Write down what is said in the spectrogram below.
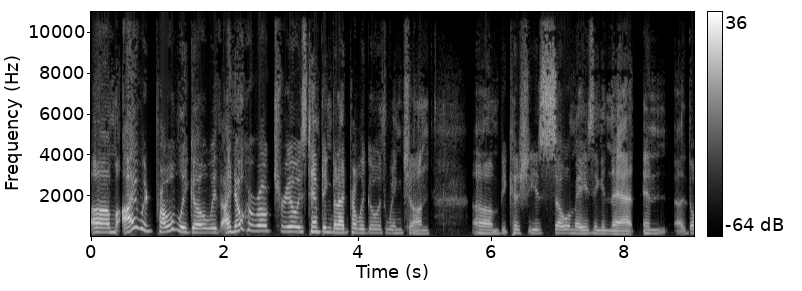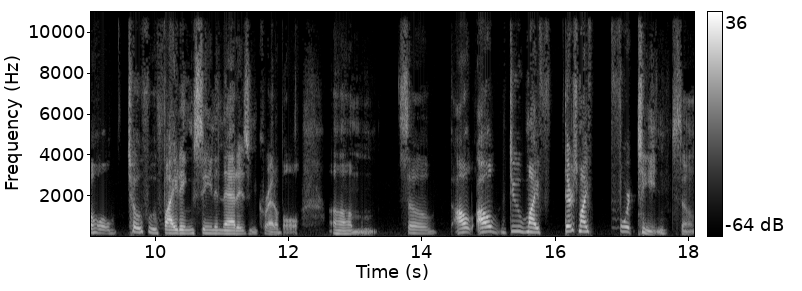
Um i would probably go with i know heroic trio is tempting but i'd probably go with wing chun um, because she is so amazing in that, and uh, the whole tofu fighting scene in that is incredible. Um, so I'll I'll do my there's my 14. So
